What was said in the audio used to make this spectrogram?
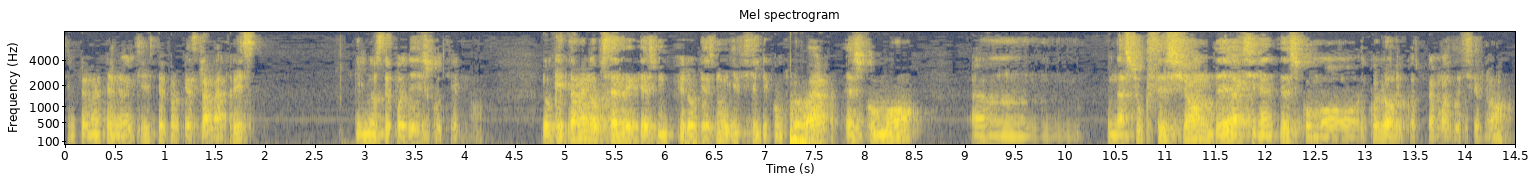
Simplemente no existe porque es la matriz y no se puede discutir. ¿no? Lo que también observé, que es, pero que es muy difícil de comprobar, es como um, una sucesión de accidentes como ecológicos, podemos decir, ¿no?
